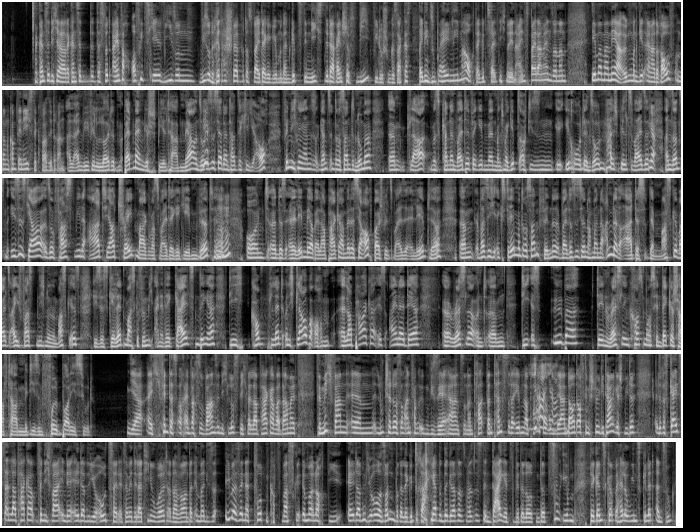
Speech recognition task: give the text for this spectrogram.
da kannst du dich ja, da kannst du, das wird einfach offiziell wie so ein, wie so ein Ritterschwert wird das weitergegeben und dann gibt's den nächsten, der da reinschlüpft. Wie, wie du schon gesagt hast, bei den Superhelden eben auch. Da gibt's halt nicht nur den einen Spider-Man, sondern immer mal mehr. Irgendwann geht einer drauf und dann kommt der nächste quasi dran. Allein wie viele Leute Batman gespielt haben, ja, und so Ja. ist es ja dann tatsächlich auch. Finde ich eine ganz, ganz interessante Nummer. Ähm, klar, es kann dann weiter vergeben werden. Manchmal gibt's auch diesen Iro, den Sohn beispielsweise. Ja. Ansonsten ist es ja so fast wie eine Art, ja, Trademark, was weitergegeben wird. Ja? Und äh, das erleben wir ja bei La Parka, haben wir das ja auch beispielsweise erlebt. Ja? Ähm, was ich extrem interessant finde, weil das ist ja nochmal eine andere Art des, der Maske, weil es eigentlich fast nicht nur eine Maske ist. Diese Skelettmaske für mich eine der geilsten Dinger, die ich komplett, und ich glaube auch, äh, La Parka ist einer der äh, Wrestler und ähm, die es über den Wrestling-Kosmos hinweg geschafft haben mit diesem Full-Body-Suit. Ja, ich finde das auch einfach so wahnsinnig lustig, weil La Parka war damals, für mich waren ähm, Luchadors am Anfang irgendwie sehr ernst und dann, ta dann tanzte da eben La Parka Ja, rum, ja. der andauernd auf dem Stuhl Gitarre gespielt hat. Also das Geilste an La Parka, finde ich, war in der LWO-Zeit, als er bei der Latino World da war und dann immer diese, über seiner Totenkopfmaske immer noch die LWO-Sonnenbrille getragen hat und du gedacht hast, was ist denn da jetzt bitte los? Und dazu eben der ganzkörper Halloween-Skelettanzug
